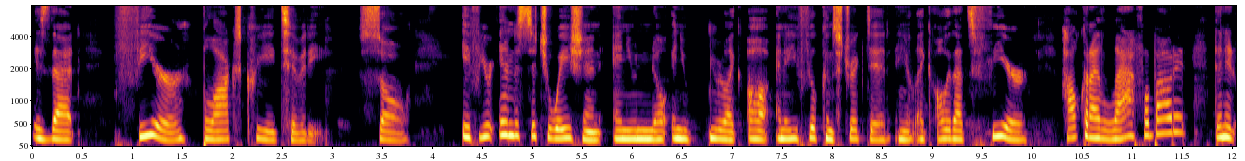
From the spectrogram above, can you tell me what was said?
Is that fear blocks creativity. So if you're in a situation and you know and you you're like oh and you feel constricted and you're like oh that's fear how can i laugh about it then it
